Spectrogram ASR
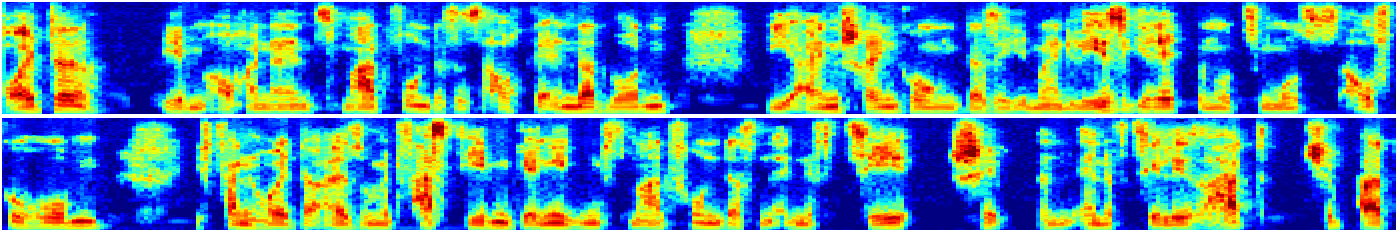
heute eben auch an ein Smartphone. Das ist auch geändert worden. Die Einschränkung, dass ich immer ein Lesegerät benutzen muss, ist aufgehoben. Ich kann heute also mit fast jedem gängigen Smartphone, das ein NFC-Chip, ein NFC-Leser hat, Chip hat,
